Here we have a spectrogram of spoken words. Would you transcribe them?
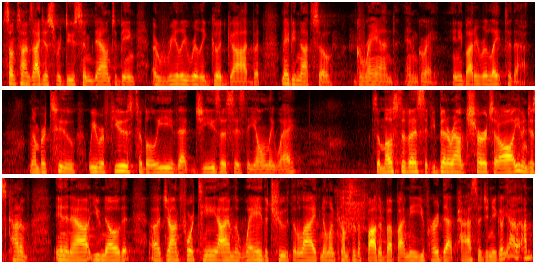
sometimes I just reduce Him down to being a really, really good God, but maybe not so grand and great. Anybody relate to that? Number two, we refuse to believe that Jesus is the only way. So, most of us, if you've been around church at all, even just kind of in and out. You know that uh, John 14, I am the way, the truth, the life. No one comes to the Father but by me. You've heard that passage and you go, yeah, I'm,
